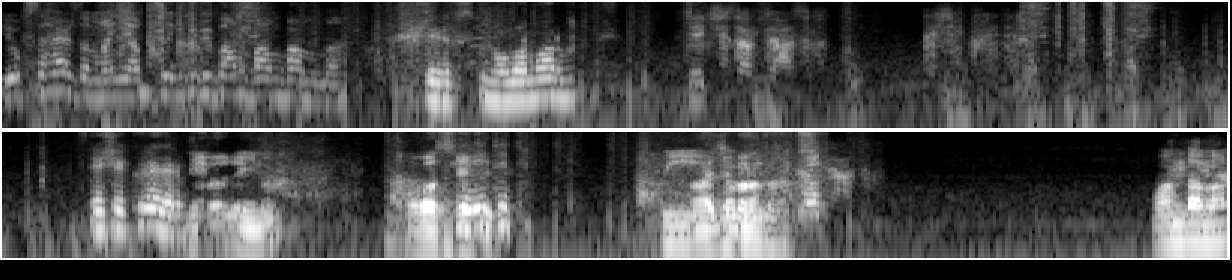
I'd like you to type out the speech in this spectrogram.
Yoksa her zaman yaptığın gibi bam bam bam mı? Şerif skin olan var mı? Teşekkür ederim. Ne var yayını? Hava Seri siyeti. tet- Uy, Hacı tamam. Bandat. Wanda mı?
